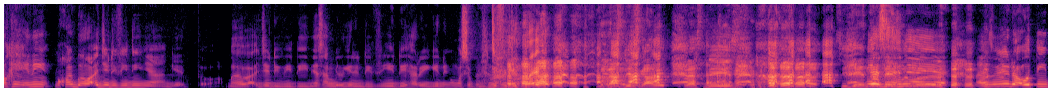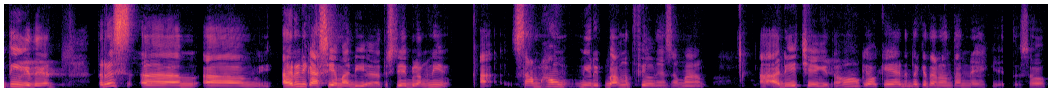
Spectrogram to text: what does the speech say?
Oke ini pokoknya bawa aja DVD-nya gitu. Bawa aja DVD-nya sambil gini DVD hari gini gue masih punya DVD player. last disk kali, last disk. si Entertainment loh. Iya. Langsungnya udah OTT gitu kan. Terus um, um, akhirnya dikasih sama dia. Terus dia bilang ini somehow mirip banget feel-nya sama AADC gitu. Oh, oke oke nanti kita nonton deh gitu. So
